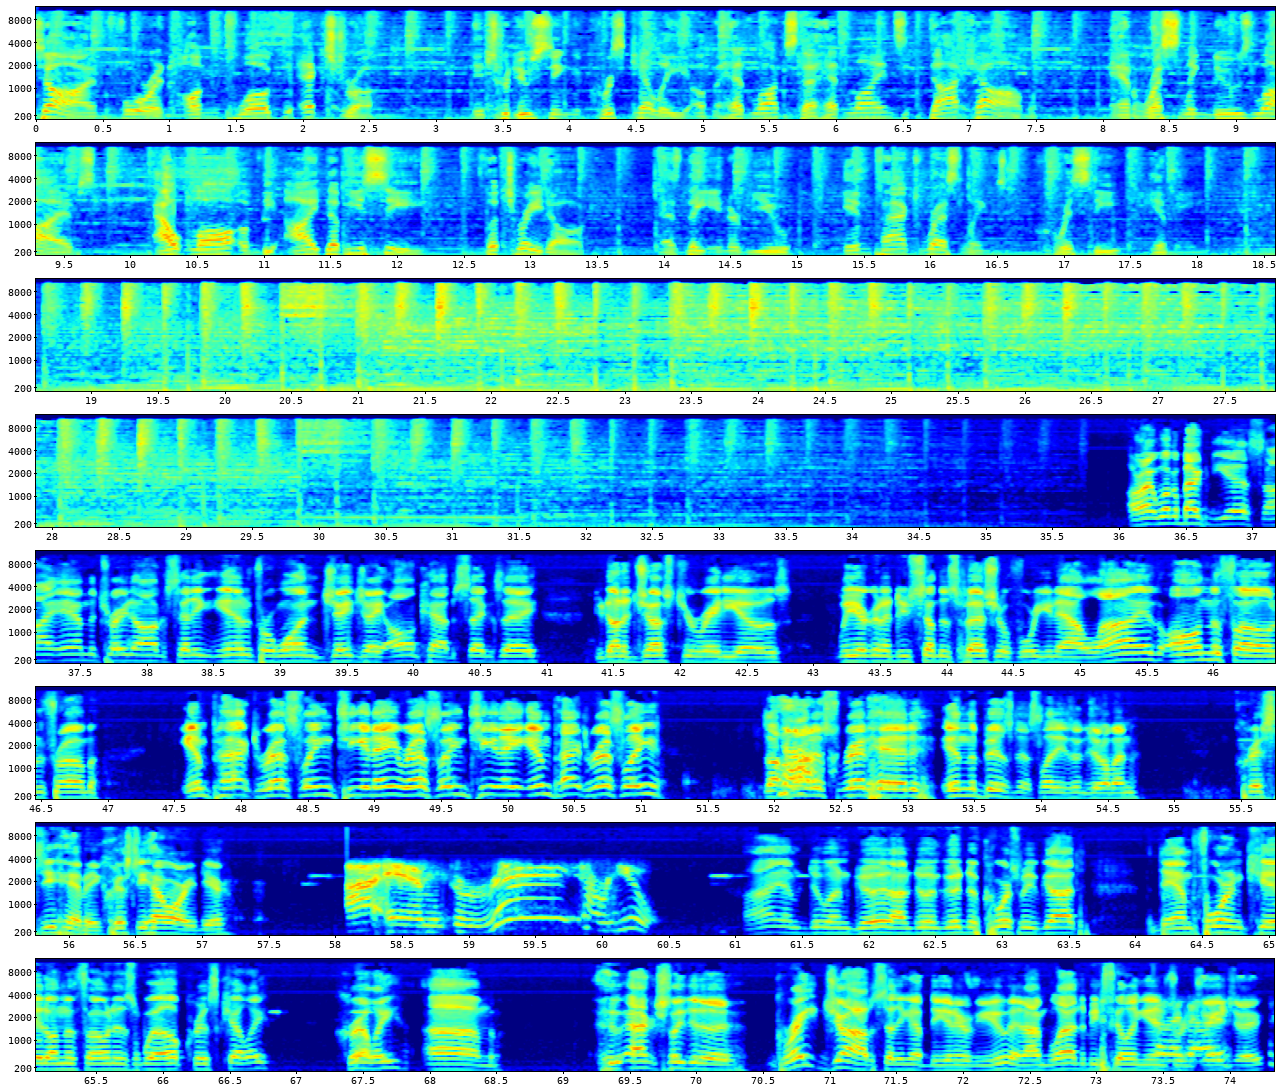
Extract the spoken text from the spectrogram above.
Time for an unplugged extra. Introducing Chris Kelly of HeadlocksToHeadlines.com and Wrestling News Live's Outlaw of the IWC, The Trey Dog, as they interview Impact Wrestling's Christy Hemme. Right, welcome back. Yes, I am the Trey Dog setting in for one JJ All Cap Sexe. Do not adjust your radios. We are going to do something special for you now, live on the phone from Impact Wrestling, TNA Wrestling, TNA Impact Wrestling, the hottest redhead in the business, ladies and gentlemen, Christy Hemme. Christy, how are you, dear? I am great. How are you? I am doing good. I'm doing good. And of course, we've got damn foreign kid on the phone as well, Chris Kelly, Crelly, um, who actually did a great job setting up the interview, and I'm glad to be filling in for JJ.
